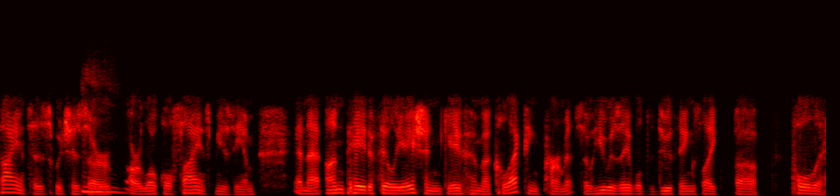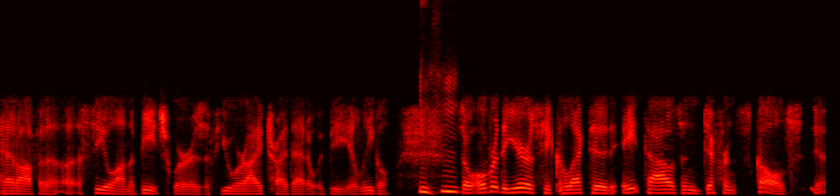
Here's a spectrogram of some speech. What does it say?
Sciences, which is mm. our, our local science museum. And that unpaid affiliation gave him a collecting permit. So he was able to do things like uh, pull the head off a, a, seal on the beach, whereas if you or I tried that, it would be illegal. Mm-hmm. So over the years, he collected 8,000 different skulls uh,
